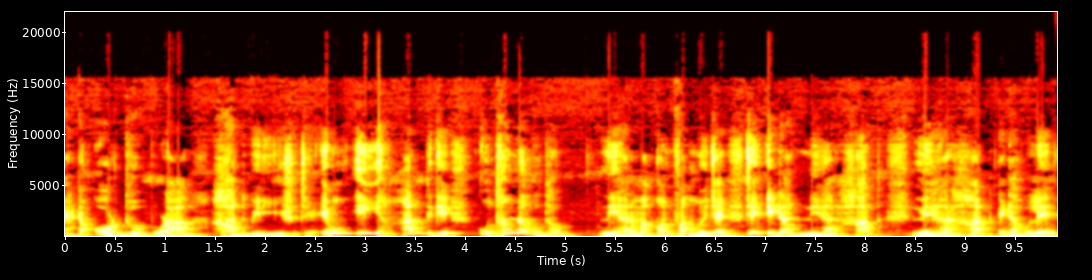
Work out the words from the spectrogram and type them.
একটা অর্ধ পোড়া হাত বেরিয়ে এসেছে এবং এই হাত থেকে কোথাও না কোথাও নেহার মা কনফার্ম হয়ে যায় যে এটা নেহার হাত। নেহার হাত এটা হলে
